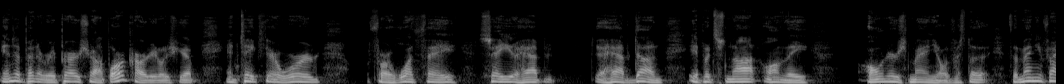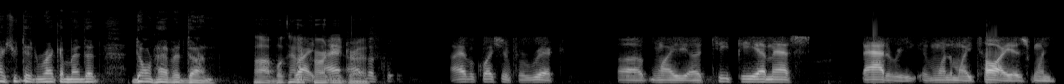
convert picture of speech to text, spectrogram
independent repair shop or car dealership and take their word for what they say you have to have done if it's not on the owner's manual. If, it's the, if the manufacturer didn't recommend it, don't have it done. Bob, what kind right. of car do I, you I have drive? I have a question for Rick. Uh, my uh, TPMS battery in one of my tires went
